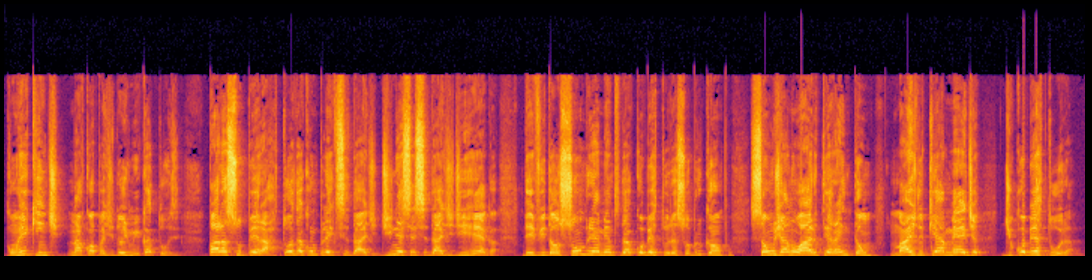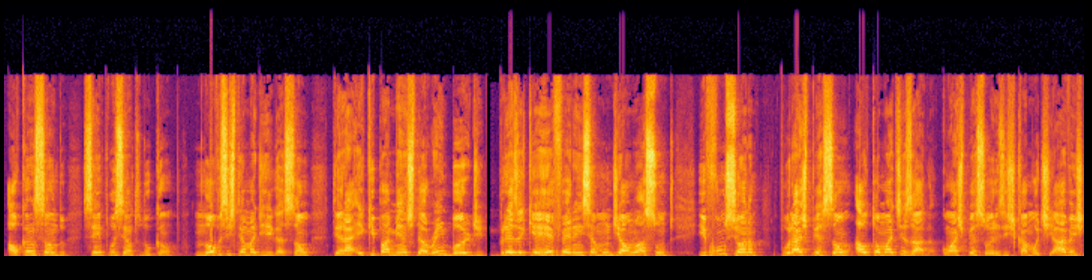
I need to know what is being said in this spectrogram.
com requinte na Copa de 2014. Para superar toda a complexidade de necessidade de rega devido ao sombreamento da cobertura sobre o campo, São Januário terá então mais do que a média de cobertura, alcançando 100% do campo. O novo sistema de irrigação terá equipamentos da Rainbird, empresa que é referência mundial no assunto e funciona por aspersão automatizada, com aspersores escamoteáveis,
